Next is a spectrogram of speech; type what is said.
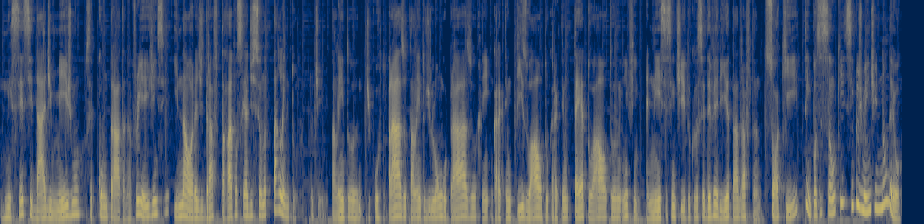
necessidade mesmo, você contrata na free agency e na hora de draftar você adiciona talento pro time. Talento de curto prazo, talento de longo prazo, tem um cara que tem um piso alto, um cara que tem um teto alto, enfim. É nesse sentido que você deveria estar tá draftando. Só que tem posição que simplesmente não deu.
